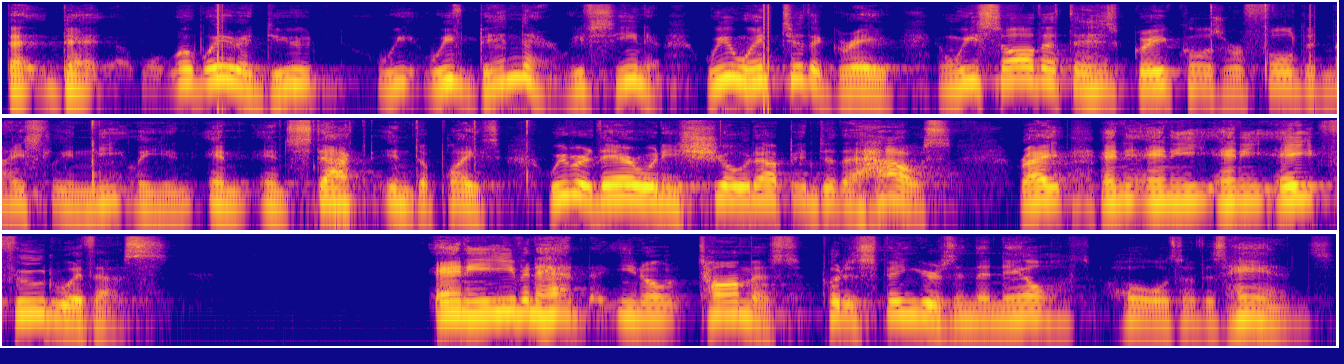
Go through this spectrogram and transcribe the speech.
that, that wait a minute, dude, we, we've been there. We've seen it. We went to the grave and we saw that the, his grave clothes were folded nicely and neatly and, and, and stacked into place. We were there when he showed up into the house, right? And, and, he, and he ate food with us. And he even had, you know, Thomas put his fingers in the nail holes of his hands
